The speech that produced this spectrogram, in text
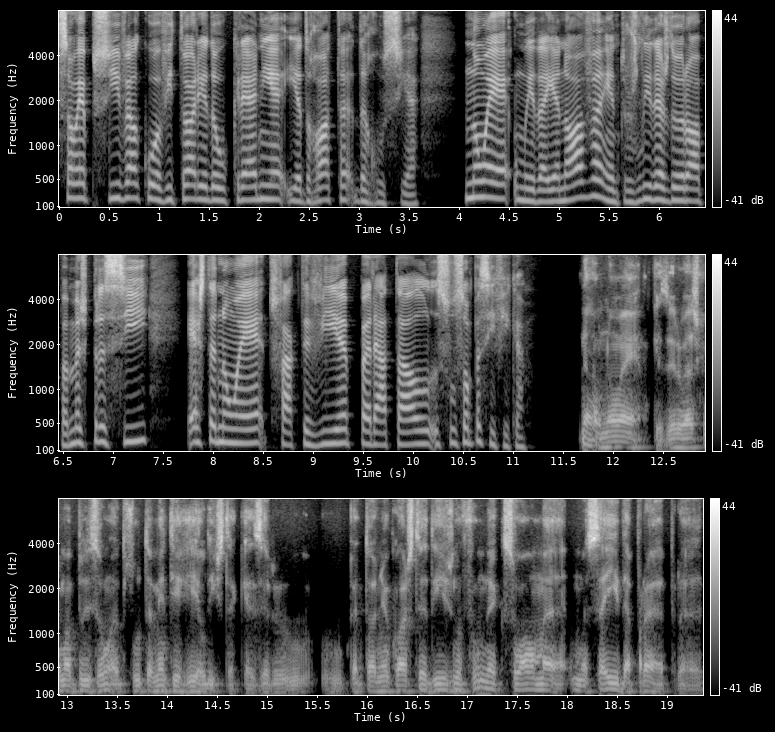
só é possível com a vitória da Ucrânia e a derrota da Rússia. Não é uma ideia nova entre os líderes da Europa, mas para si esta não é, de facto, a via para a tal solução pacífica. Não, não é. Quer dizer, eu acho que é uma posição absolutamente irrealista. Quer dizer, o, o que António Costa diz, no fundo, é que só há uma, uma saída para, para,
